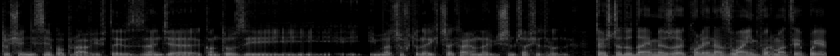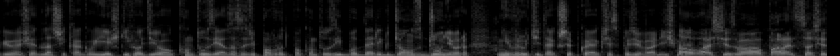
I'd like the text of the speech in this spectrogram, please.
tu się nic nie poprawi w tej względzie kontuzji i, i meczów, które ich czekają w najbliższym czasie trudnych. To jeszcze dodajmy, że kolejna zła informacja pojawiła się dla Chicago, jeśli chodzi o kontuzję, a w zasadzie powrót po kontuzji, bo Derrick Jones Jr. nie wróci tak szybko, jak się spodziewaliśmy. O właśnie, złamał palec w czasie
